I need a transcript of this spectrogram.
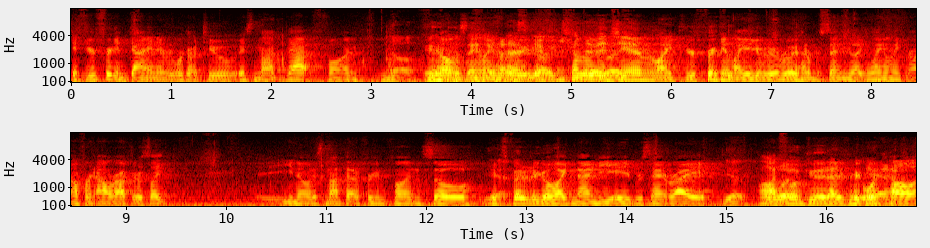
if you're freaking dying every workout too, it's not that fun. No. You know what I'm saying? Like, Yeah, if, if like, you come to the like- gym and like you're freaking like you give it a really 100 percent, and you like laying on the ground for an hour after, it's like, you know, it's not that freaking fun. So it's better to go like 90, 80 percent, right? Yeah. Oh, I Well, feel good. I had a great workout.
